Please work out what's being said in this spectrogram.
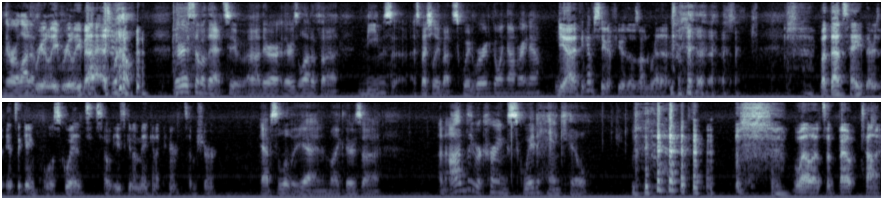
there are a lot of really, really bad. well, there is some of that too. Uh, there are there's a lot of uh, memes, especially about Squidward, going on right now. yeah, I think I've seen a few of those on Reddit. but that's hey, there's it's a game full of squids, so he's gonna make an appearance, I'm sure. Absolutely, yeah, and like there's uh, an oddly recurring squid Hank Hill. well, it's about time.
